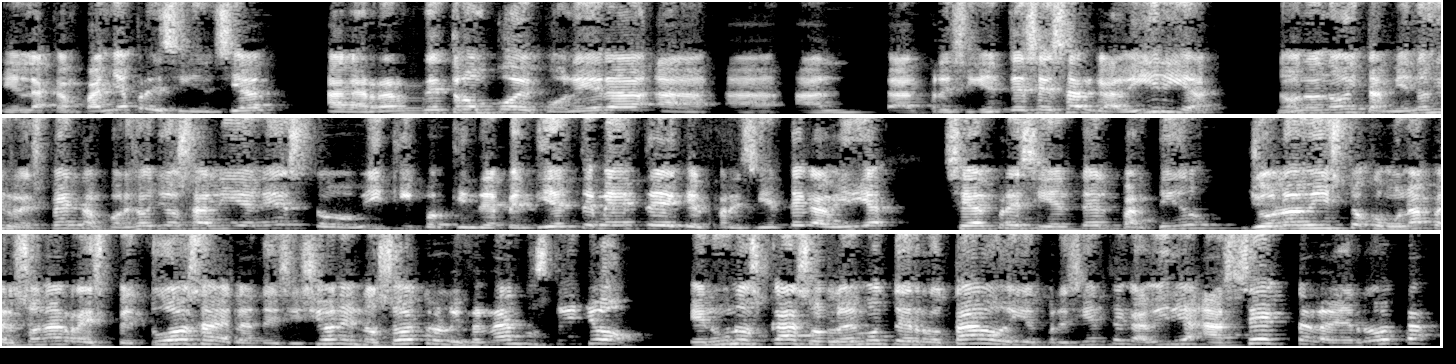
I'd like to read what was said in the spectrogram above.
en la campaña presidencial, agarrar de trompo de poner al, al presidente César Gaviria. No, no, no, y también nos irrespetan. Por eso yo salí en esto, Vicky, porque independientemente de que el presidente Gaviria sea el presidente del partido, yo lo he visto como una persona respetuosa de las decisiones. Nosotros, Luis Fernando, usted y yo, en unos casos lo hemos derrotado y el presidente Gaviria acepta la derrota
